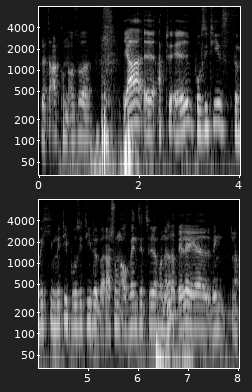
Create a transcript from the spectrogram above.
Platz 8 kommt auch so, ja, äh, aktuell positiv, für mich mit die positive Überraschung, auch wenn sie jetzt wieder von der Ja. Tabelle her wenig nach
